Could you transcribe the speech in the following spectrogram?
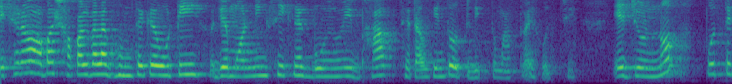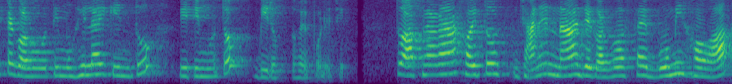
এছাড়াও আবার সকালবেলা ঘুম থেকে উঠি, যে মর্নিং সিকনেস বমি ভাব, সেটাও কিন্তু অতিরিক্ত মাত্রায় হচ্ছে। এর জন্য প্রত্যেকটা গর্ভবতী মহিলাই কিন্তু রীতিমতো বিরক্ত হয়ে পড়েছে। তো আপনারা হয়তো জানেন না যে গর্ভাবস্থায় বমি হওয়া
